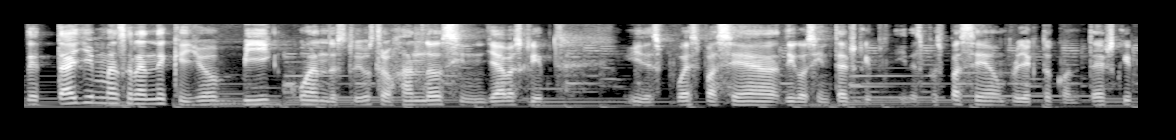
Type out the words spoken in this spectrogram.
detalle más grande que yo vi cuando estuvimos trabajando sin JavaScript y después pasé a, digo, sin TypeScript y después pasé a un proyecto con TypeScript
